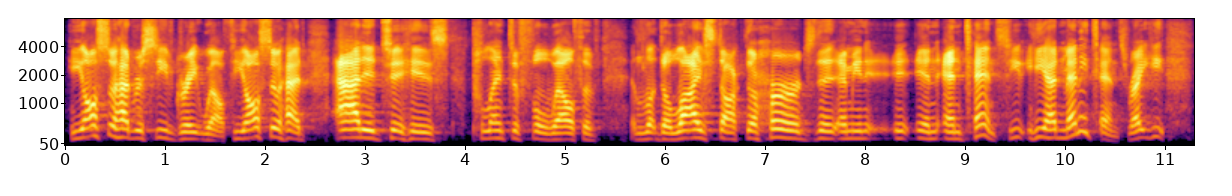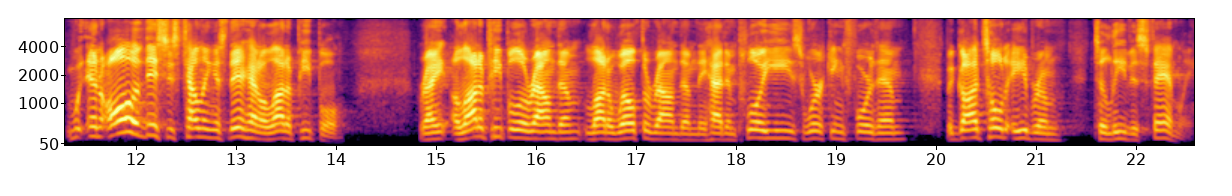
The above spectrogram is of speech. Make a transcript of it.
He also had received great wealth. He also had added to his plentiful wealth of the livestock, the herds, the, I mean, and, and tents. He, he had many tents, right? He, and all of this is telling us they had a lot of people, right? A lot of people around them, a lot of wealth around them. They had employees working for them. But God told Abram to leave his family.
